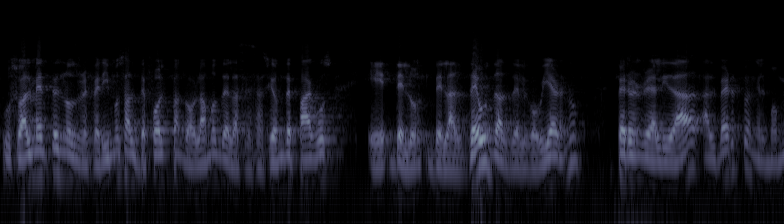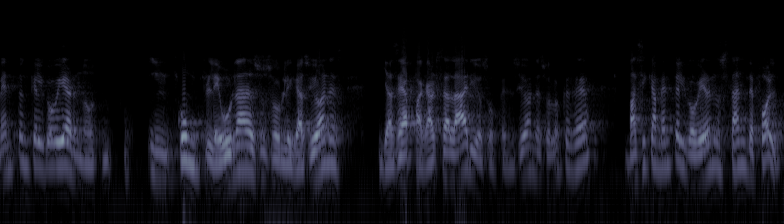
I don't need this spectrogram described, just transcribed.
usualmente nos referimos al default cuando hablamos de la cesación de pagos eh, de, de las deudas del gobierno, pero en realidad, Alberto, en el momento en que el gobierno incumple una de sus obligaciones, ya sea pagar salarios o pensiones o lo que sea, básicamente el gobierno está en default,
